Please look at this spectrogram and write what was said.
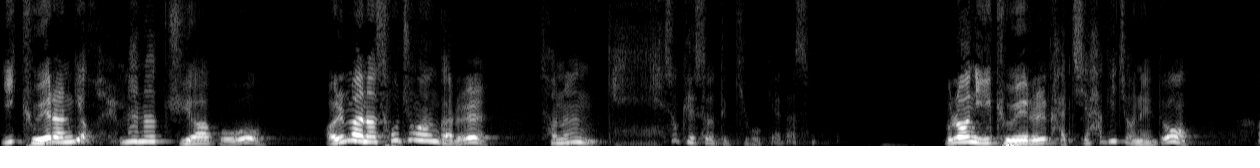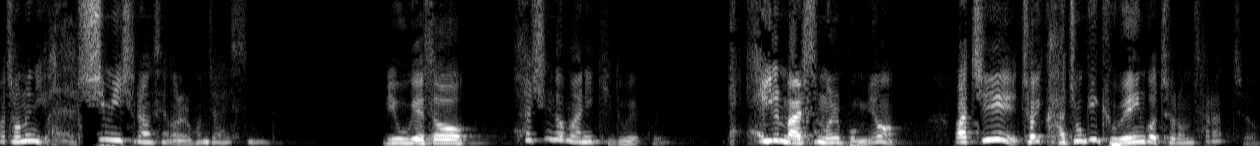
이 교회라는 게 얼마나 귀하고 얼마나 소중한가를 저는 계속해서 느끼고 깨닫습니다. 물론 이 교회를 같이 하기 전에도 저는 열심히 신앙생활을 혼자 했습니다. 미국에서 훨씬 더 많이 기도했고요. 매일 말씀을 보며 마치 저희 가족이 교회인 것처럼 살았죠.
